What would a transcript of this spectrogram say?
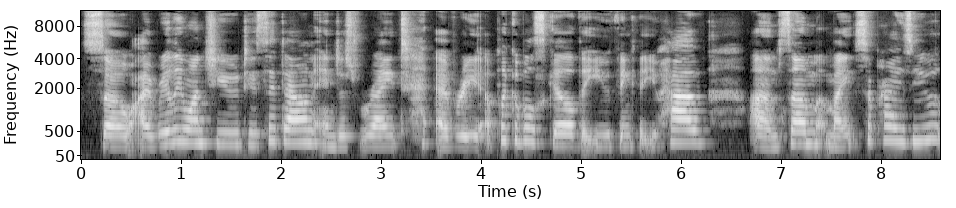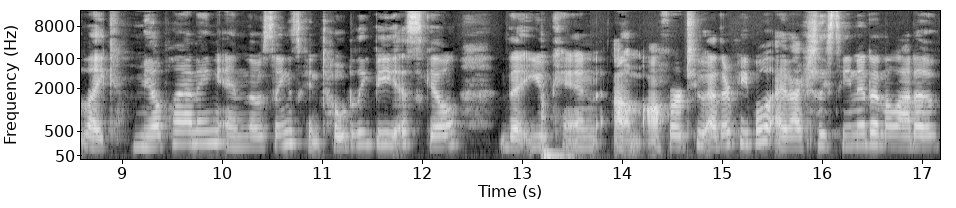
So, I really want you to sit down and just write every applicable skill that you think that you have um, some might surprise you, like meal planning, and those things can totally be a skill that you can um, offer to other people. I've actually seen it in a lot of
